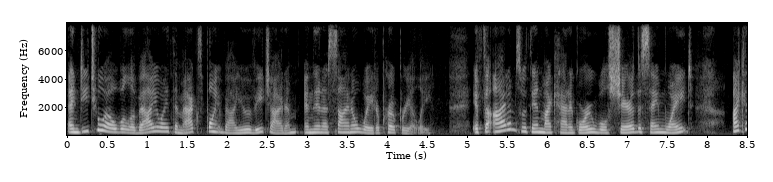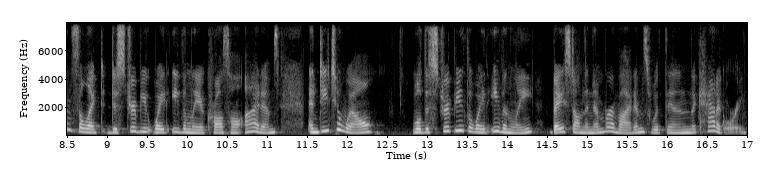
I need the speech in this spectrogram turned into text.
and D2L will evaluate the max point value of each item and then assign a weight appropriately. If the items within my category will share the same weight, I can select Distribute Weight Evenly across all items, and D2L will distribute the weight evenly based on the number of items within the category.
